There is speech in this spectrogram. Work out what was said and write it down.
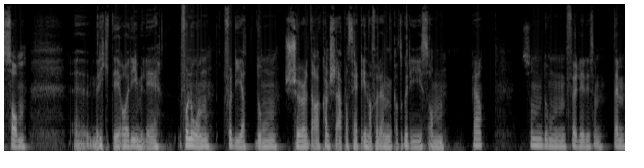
som eh, riktig og rimelig for noen fordi at de sjøl da kanskje er plassert innafor en kategori som ja, som de føler liksom dem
